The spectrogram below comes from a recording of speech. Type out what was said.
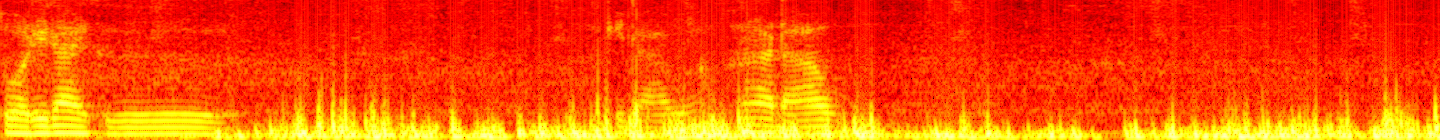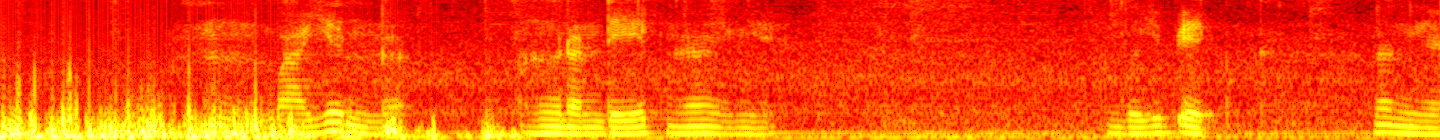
ตัวที่ได้คือ กี่ดาวห้าดาวบาเยนนะเฮอร์นันเดสนะอย่างเงี้ยเบอร์ยี่สิบเอ็ดนั่นไง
